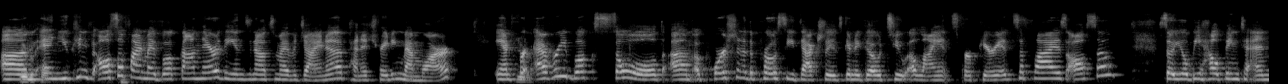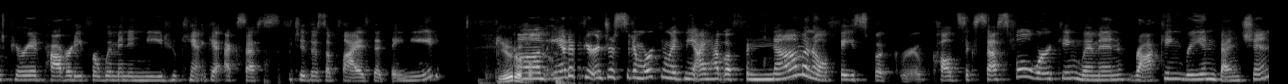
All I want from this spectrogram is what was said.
Um, and you can also find my book on there, The Ins and Outs of My Vagina, a Penetrating Memoir. And for yeah. every book sold, um, a portion of the proceeds actually is going to go to Alliance for Period Supplies also. So you'll be helping to end period poverty for women in need who can't get access to the supplies that they need. Beautiful. Um, and if you're interested in working with me, I have a phenomenal Facebook group called Successful Working Women Rocking Reinvention.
